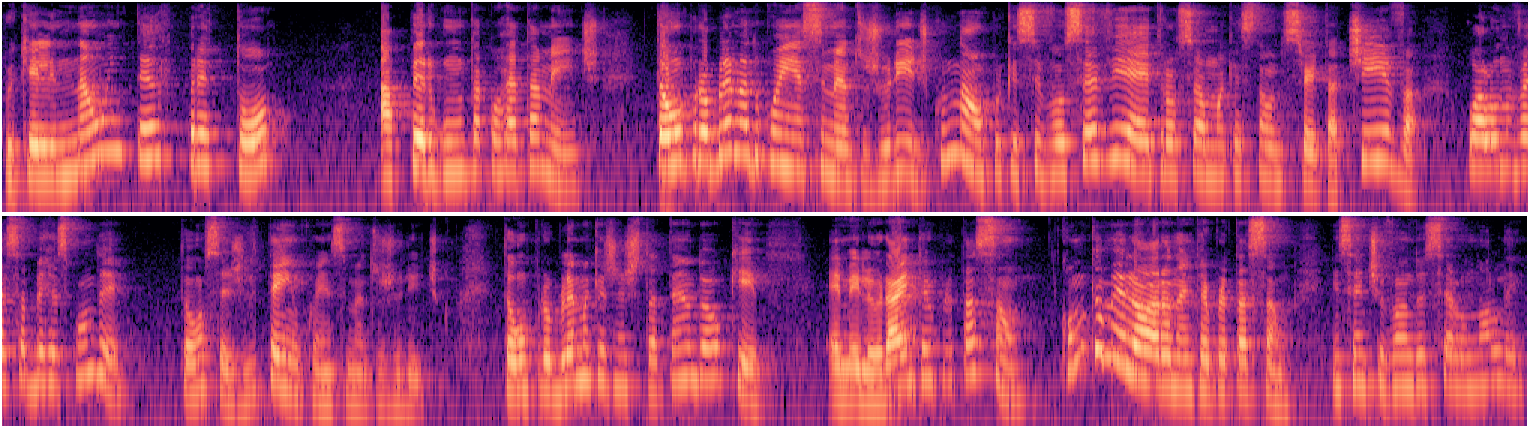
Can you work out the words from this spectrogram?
Porque ele não interpretou a pergunta corretamente. Então, o problema do conhecimento jurídico? Não, porque se você vier e trouxer uma questão dissertativa, o aluno vai saber responder. Então, ou seja, ele tem o conhecimento jurídico. Então, o problema que a gente está tendo é o quê? É melhorar a interpretação. Como que eu melhoro na interpretação? Incentivando esse aluno a ler.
